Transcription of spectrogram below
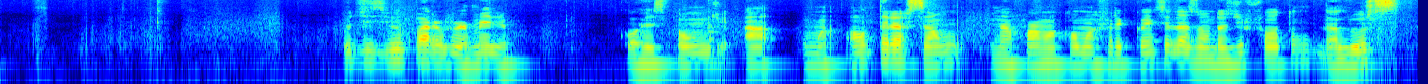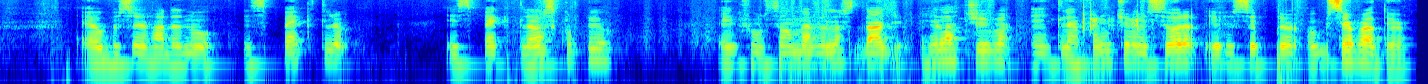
O desvio para o vermelho corresponde a uma alteração na forma como a frequência das ondas de fóton da luz é observada no espectro, espectroscópio em função da velocidade relativa entre a fonte emissora e o receptor observador.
